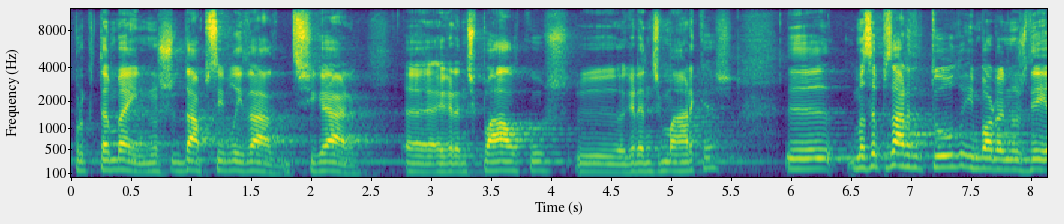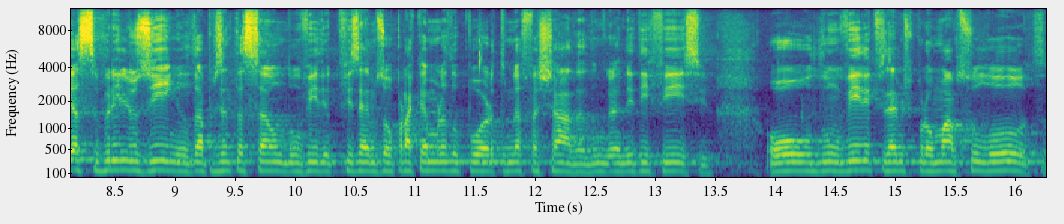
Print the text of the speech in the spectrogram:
porque também nos dá a possibilidade de chegar uh, a grandes palcos, uh, a grandes marcas, eh, mas apesar de tudo, embora nos dê esse brilhozinho da apresentação de um vídeo que fizemos ou para a Câmara do Porto na fachada de um grande edifício, ou de um vídeo que fizemos para uma Absolute,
